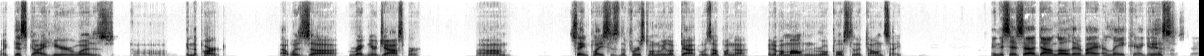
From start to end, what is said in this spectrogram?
like this guy here was uh, in the park. That was uh, right near Jasper. Um, same place as the first one we looked at was up on a bit of a mountain real close to the town site. And this is uh, down low there by a lake. I guess. This- looks, uh,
